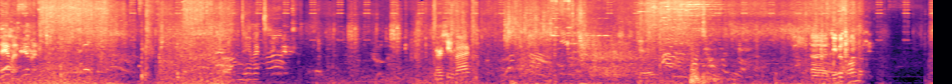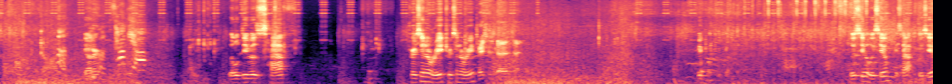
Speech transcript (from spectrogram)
Damn it. Damn it. Mercy's back. Uh, D.Va's one. Got her. Little D.Va's half. Tracer no re, Tracer no re. Tracer's dead. Big monkey gun. Lucio, Lucio, he's half. Lucio.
